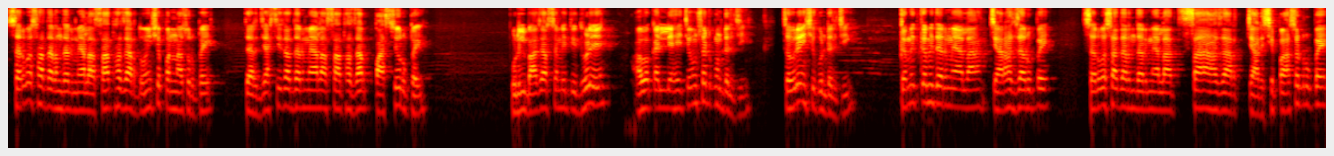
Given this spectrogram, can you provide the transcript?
सर्वसाधारण दर मिळाला सात हजार दोनशे पन्नास रुपये तर जास्तीचा दर मिळाला सात हजार पाचशे रुपये. पुढील बाजार समिती धुळे अवकाली आहे चौसष्ट क्विंटलची चौऱ्याऐंशी क्विंटलची. कमीत कमी दर मिळाला चार हजार रुपये सर्वसाधारण दर मिळाला सहा हजार चारशे पासष्ट रुपये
